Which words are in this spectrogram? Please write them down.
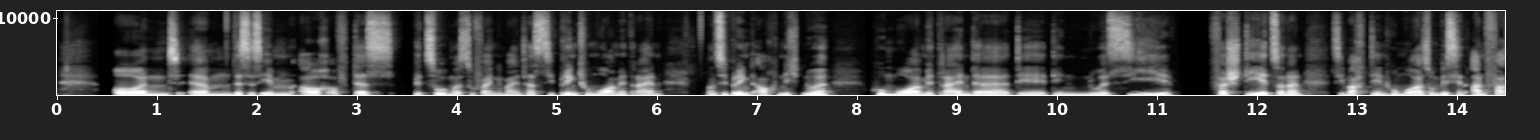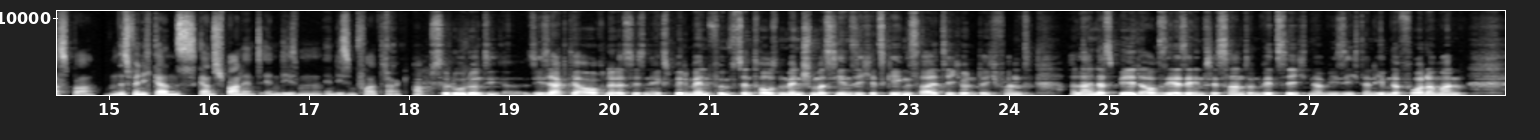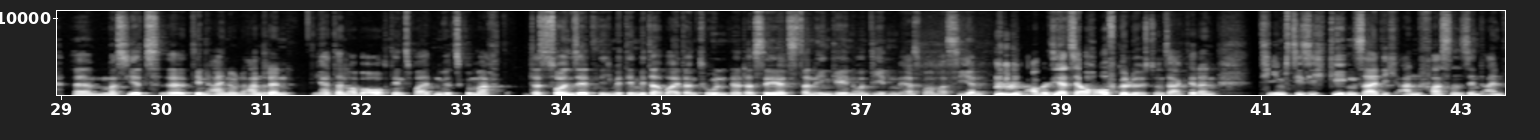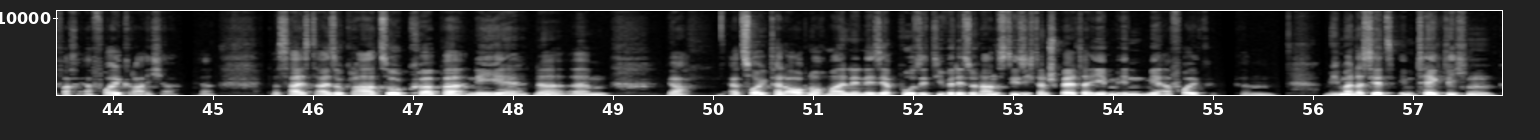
Und, ähm, das ist eben auch auf das bezogen, was du vorhin gemeint hast. Sie bringt Humor mit rein. Und sie bringt auch nicht nur Humor mit rein, der de den nur sie versteht, sondern sie macht den Humor so ein bisschen anfassbar. Und das finde ich ganz, ganz spannend in diesem, in diesem Vortrag. Absolut. Und sie, sie sagt ja auch, ne, das ist ein Experiment. 15.000 Menschen massieren sich jetzt gegenseitig. Und ich fand allein das Bild auch sehr, sehr interessant und witzig, ne, wie sich dann eben der Vordermann äh, massiert äh, den einen und anderen. Die hat dann aber auch den zweiten Witz gemacht. Das sollen sie jetzt nicht mit den Mitarbeitern tun, ne, dass sie jetzt dann hingehen und jeden erstmal massieren. aber sie hat es ja auch aufgelöst und sagte dann, Teams, die sich gegenseitig anfassen, sind einfach erfolgreicher. Ja. Das heißt also gerade so Körpernähe, ne, ähm, ja, erzeugt halt auch nochmal eine, eine sehr positive Resonanz, die sich dann später eben in mehr Erfolg. Ähm, wie man das jetzt im täglichen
